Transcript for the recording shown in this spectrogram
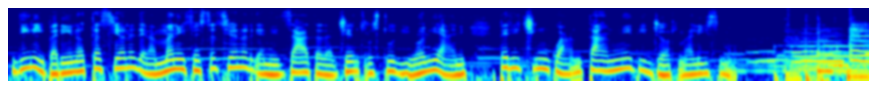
di Lipari in occasione della manifestazione organizzata dal Centro Studi Oliani per i 50 anni di giornalismo.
